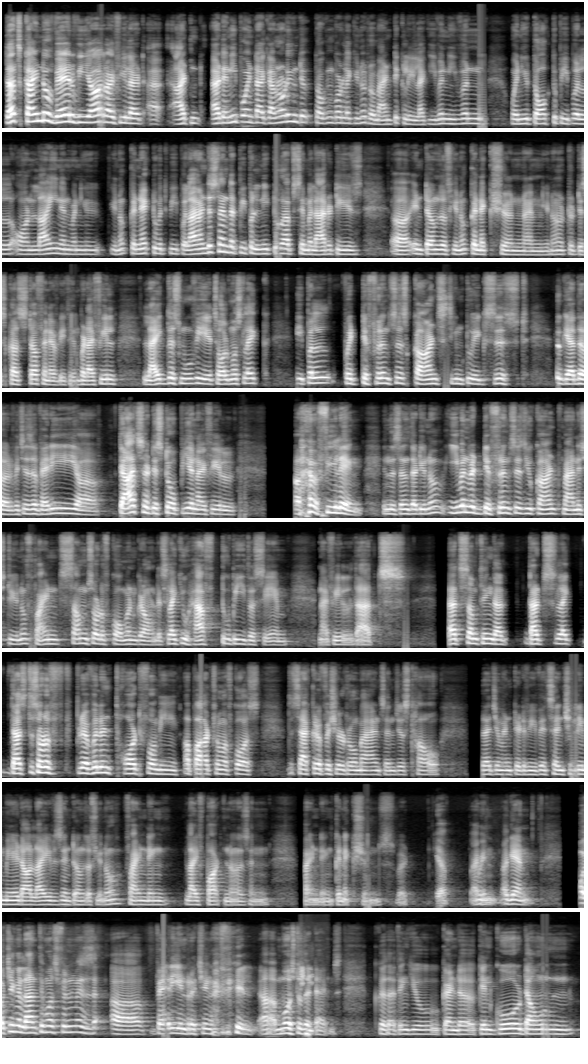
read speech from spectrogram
that's kind of where we are i feel at at at any point like i'm not even t- talking about like you know romantically like even even when you talk to people online and when you you know connect with people i understand that people need to have similarities uh, in terms of you know connection and you know to discuss stuff and everything but i feel like this movie it's almost like people with differences can't seem to exist together which is a very uh, that's a dystopian i feel uh, feeling in the sense that you know even with differences you can't manage to you know find some sort of common ground. It's like you have to be the same. And i feel that's that's something that that's like that's the sort of prevalent thought for me apart from of course the sacrificial romance and just how regimented we've essentially made our lives in terms of you know finding life partners and finding connections. But yeah i mean again watching a Lanthimos film is uh, very enriching. I feel uh, most of the times because I think you kind of can go down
